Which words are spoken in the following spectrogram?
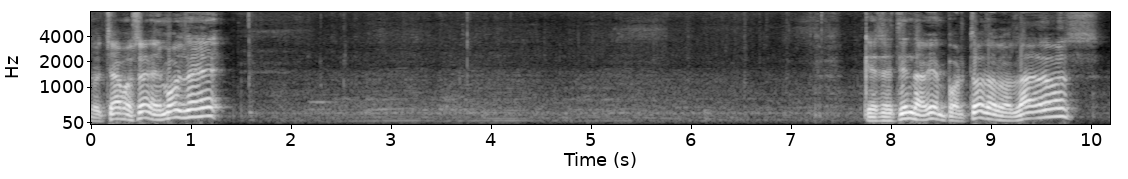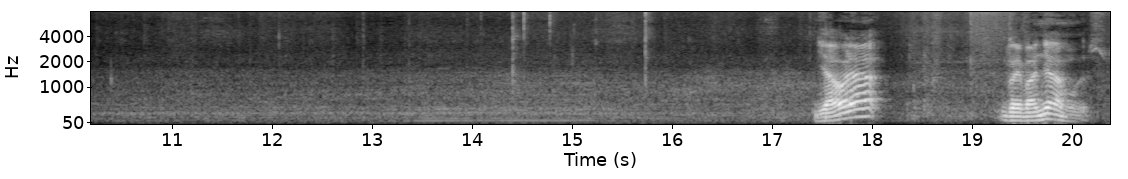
Lo echamos en el molde. Que se tienda bien por todos los lados. Y ahora rebañamos.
